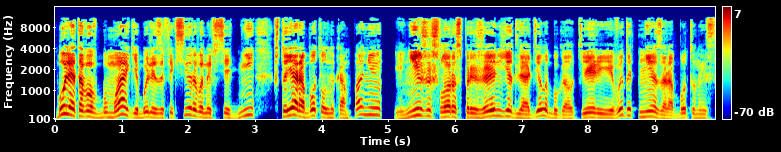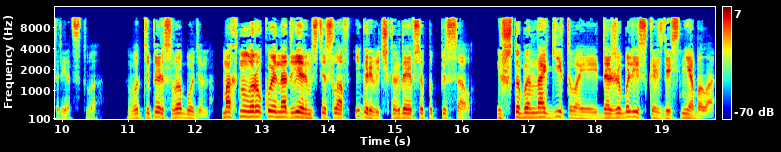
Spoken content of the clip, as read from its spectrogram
Более того, в бумаге были зафиксированы все дни, что я работал на компанию, и ниже шло распоряжение для отдела бухгалтерии выдать мне заработанные средства. Вот теперь свободен. Махнул рукой на дверь Мстислав Игоревич, когда я все подписал. И чтобы ноги твоей даже близко здесь не было.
